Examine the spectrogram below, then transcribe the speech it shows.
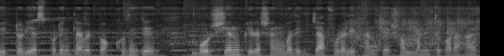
ভিক্টোরিয়া স্পোর্টিং ক্লাবের পক্ষ থেকে বর্ষিয়ান ক্রীড়া সাংবাদিক জাফর আলী খানকে সম্মানিত করা হয়।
